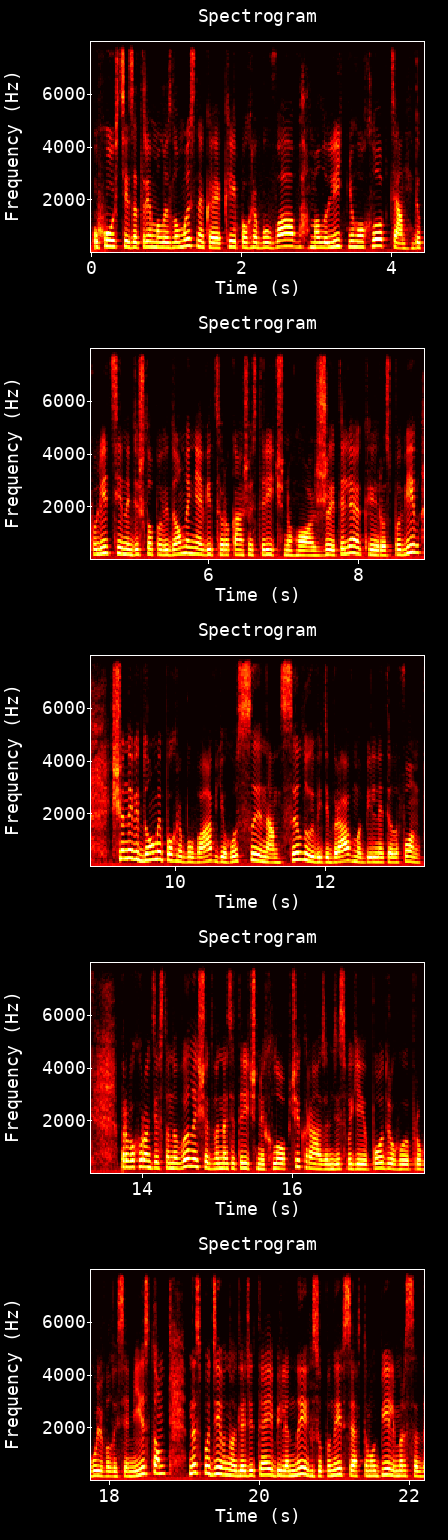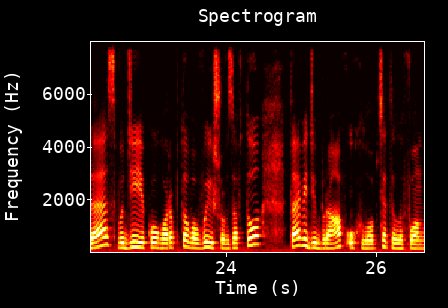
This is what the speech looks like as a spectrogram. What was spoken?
У хусті затримали зловмисника, який пограбував малолітнього хлопця. До поліції надійшло повідомлення від 46-річного жителя, який розповів, що невідомий пограбував його сина. Силою відібрав мобільний телефон. Правоохоронці встановили, що 12-річний хлопчик разом зі своєю подругою прогулювалися містом. Несподівано для дітей біля них зупинився автомобіль Мерседес, водій якого раптово вийшов з авто та відібрав у хлопця телефон.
